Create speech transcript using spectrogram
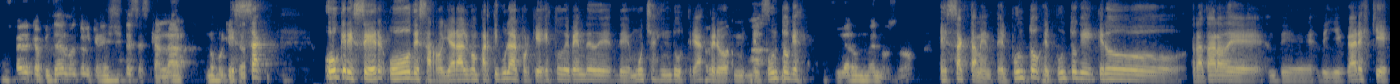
buscar el capital en el momento en el que necesites escalar, no porque... Exacto. O crecer o desarrollar algo en particular, porque esto depende de, muchas industrias, pero el punto que... Estudiaron menos, ¿no? Exactamente. El punto, el punto que quiero tratar de, llegar es que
